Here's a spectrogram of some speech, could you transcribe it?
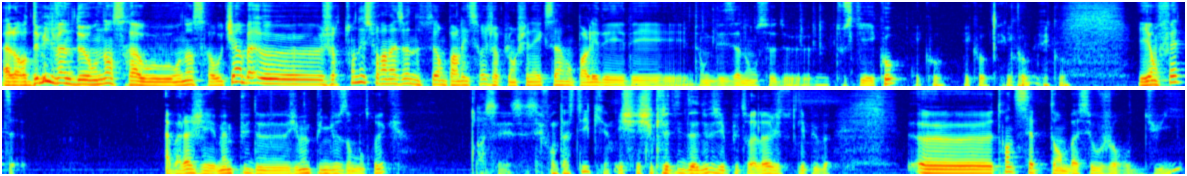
Alors 2022, on en sera où On en sera où? Tiens, bah, euh, je vais retourner sur Amazon. On parlait, c'est vrai, j'aurais pu enchaîner avec ça. On parlait des, des donc des annonces de tout ce qui est éco, éco, éco, éco. Écho. Et en fait, ah bah là, j'ai même plus de, j'ai même plus de news dans mon truc. Ah, c'est fantastique. Et je sais que le titre de la news, j'ai plus tout là, j'ai toutes les pubs. Euh, 30 septembre, bah, c'est aujourd'hui.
